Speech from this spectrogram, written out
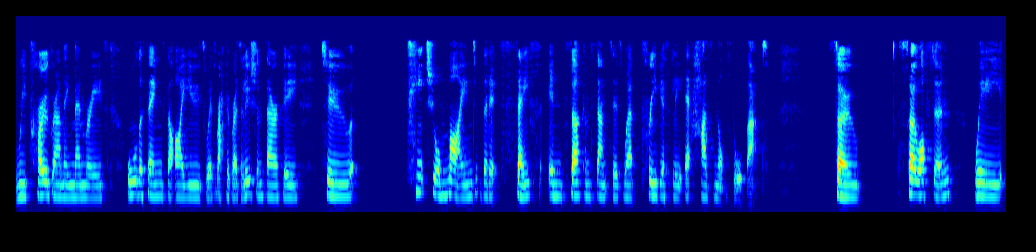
Reprogramming memories, all the things that I use with rapid resolution therapy to teach your mind that it's safe in circumstances where previously it has not thought that. So, so often we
